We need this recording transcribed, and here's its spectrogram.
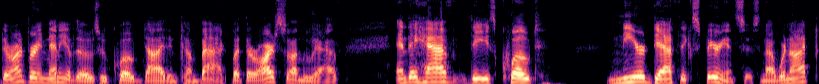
there aren't very many of those who quote died and come back, but there are some who have, and they have these quote near death experiences. Now we're not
